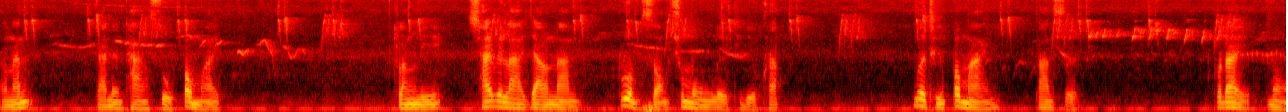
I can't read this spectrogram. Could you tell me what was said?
ดังนั้นการเดินทางสู่เป้าหมาย ครั้งนี้ใช้เวลายาวนานร่วม 2 ชั่วโมงเลยทีเดียวครับ เมื่อถึงเป้าหมายพานเสิร์ก็ได้มอง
